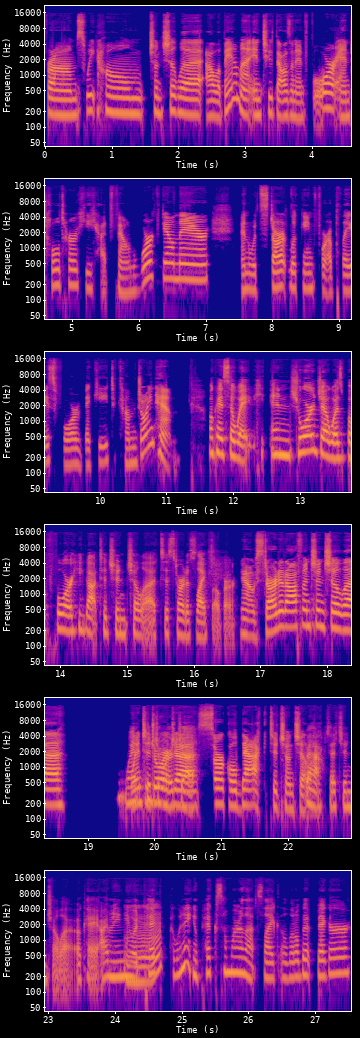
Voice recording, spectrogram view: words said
from Sweet Home Chinchula, Alabama in 2004 and told her he had found work down there and would start looking for a place for Vicky to come join him. Okay, so wait, in Georgia was before he got to Chinchula to start his life over. No, started off in Chinchula, went, went to, to Georgia, Georgia, circle back to Chinchula. Back to Chinchula. Okay. I mean, you mm-hmm. would pick, mm-hmm. wouldn't you pick somewhere that's like a little bit bigger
